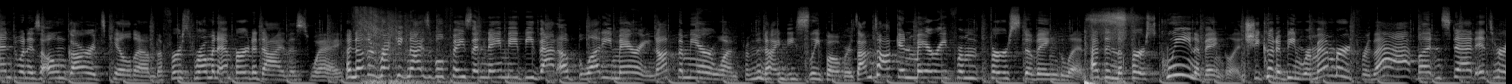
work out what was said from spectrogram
end when his own guards killed him, the first Roman emperor to die this way. Another recognizable face and name may be that of Bloody Mary, not the mirror one from the 90s sleepovers. I'm talking Mary from First of England, as in the first queen of England. She could have been remembered for that, but instead it's her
